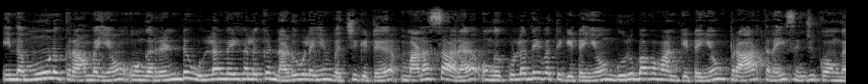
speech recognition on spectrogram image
இந்த மூணு கிராம்பையும் உங்க ரெண்டு உள்ளங்கைகளுக்கு நடுவுலையும் வச்சுக்கிட்டு மனசார உங்க குலதெய்வத்துக்கிட்டையும் குரு பகவான் கிட்டையும் பிரார்த்தனை செஞ்சுக்கோங்க.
